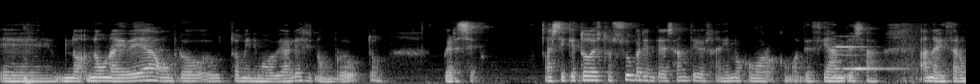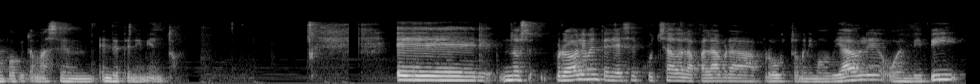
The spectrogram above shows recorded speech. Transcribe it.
eh, no, una idea o un producto mínimo viable, sino un producto per se. Así que todo esto es súper interesante y os animo, como, como decía antes, a, analizar un poquito más en detenimiento. Eh, probablemente hayáis escuchado la palabra producto mínimo viable o MVP.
